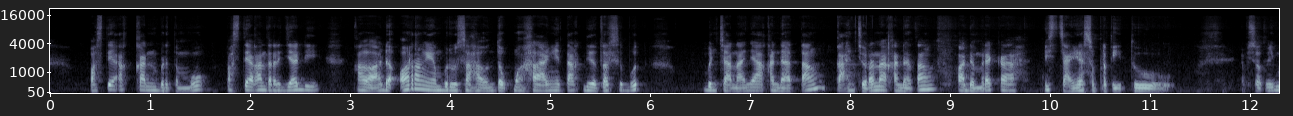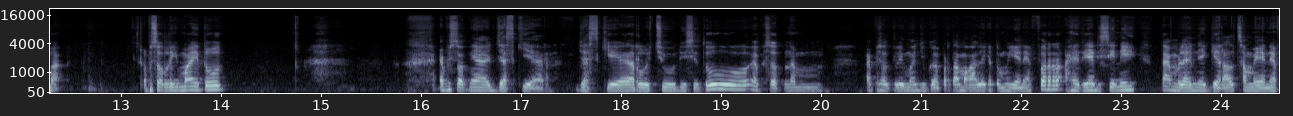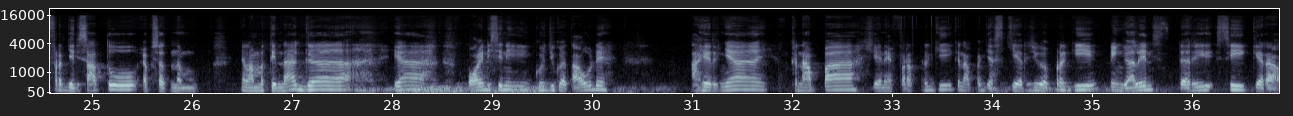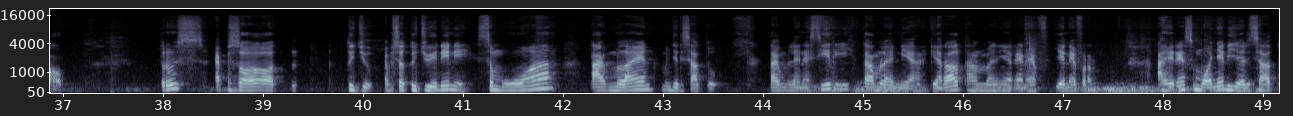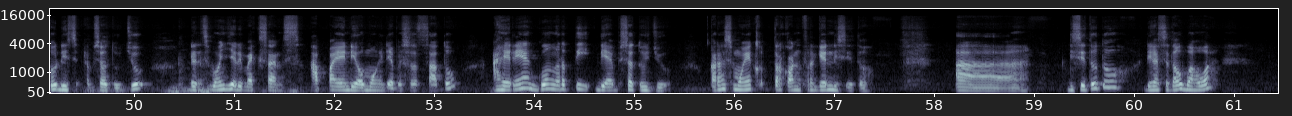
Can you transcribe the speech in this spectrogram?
pasti akan bertemu, pasti akan terjadi. Kalau ada orang yang berusaha untuk menghalangi takdir tersebut, bencananya akan datang, kehancuran akan datang pada mereka. Niscaya seperti itu. Episode 5. Episode 5 itu episodenya Jaskier. Jaskier lucu di situ. Episode 6 episode 5 juga pertama kali ketemu Yennefer. Akhirnya di sini timelinenya Geralt sama Yennefer jadi satu. Episode 6 nyelamatin naga ya pokoknya di sini gue juga tahu deh akhirnya kenapa Yennefer pergi kenapa Jaskier juga pergi ninggalin dari si Geralt terus episode 7 episode 7 ini nih semua timeline menjadi satu timeline Siri, timeline-nya Geralt, timeline-nya Yennefer. Akhirnya semuanya dijadi satu di episode 7 dan semuanya jadi make sense. Apa yang diomongin di episode 1, akhirnya gue ngerti di episode 7 karena semuanya terkonvergen di situ. Uh, di situ tuh dikasih tahu bahwa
